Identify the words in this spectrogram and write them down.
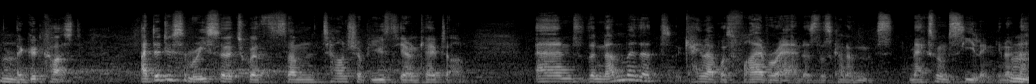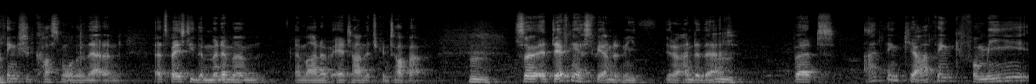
hmm. a good cost. I did do some research with some township youth here in Cape Town, and the number that came up was five rand as this kind of maximum ceiling. You know, nothing should cost more than that, and that's basically the minimum amount of airtime that you can top up. So it definitely has to be underneath, you know, under that. But I think, yeah, I think for me,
